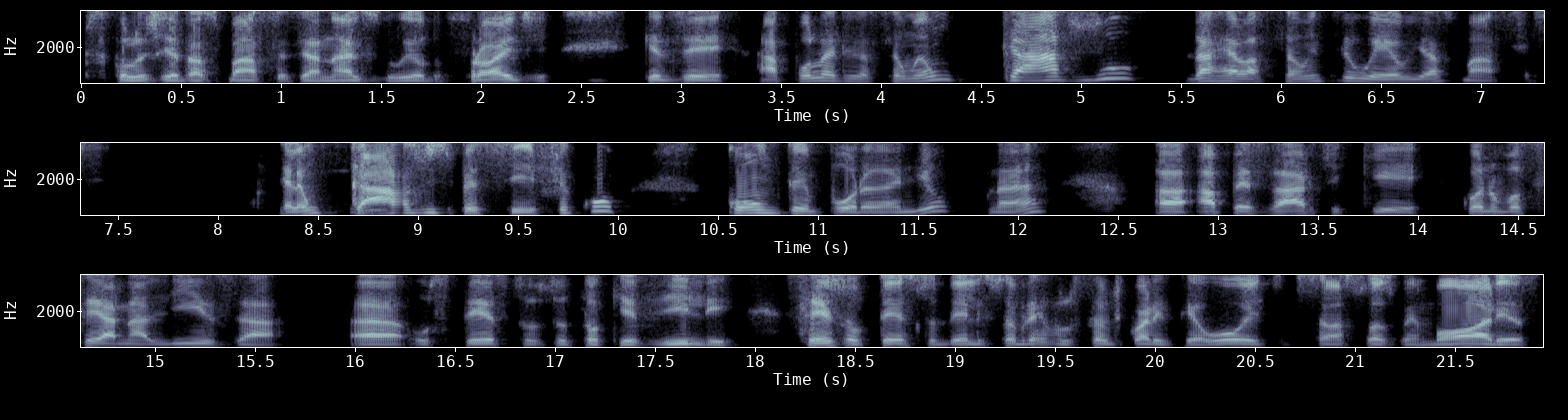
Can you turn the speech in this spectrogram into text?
Psicologia das Massas e Análise do Eu do Freud, quer dizer, a polarização é um caso da relação entre o eu e as massas. Ela é um caso específico, contemporâneo, né? Uh, apesar de que quando você analisa uh, os textos do Tocqueville, seja o texto dele sobre a Revolução de 48, que são as suas memórias,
